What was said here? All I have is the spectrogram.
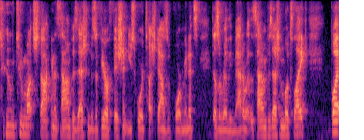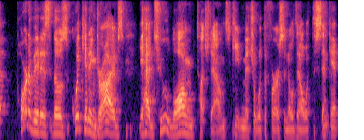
too too much stock in the time possession because if you're efficient, you score touchdowns in four minutes. It doesn't really matter what the time possession looks like. But part of it is those quick hitting drives. You had two long touchdowns, Keaton Mitchell with the first and Odell with the second.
